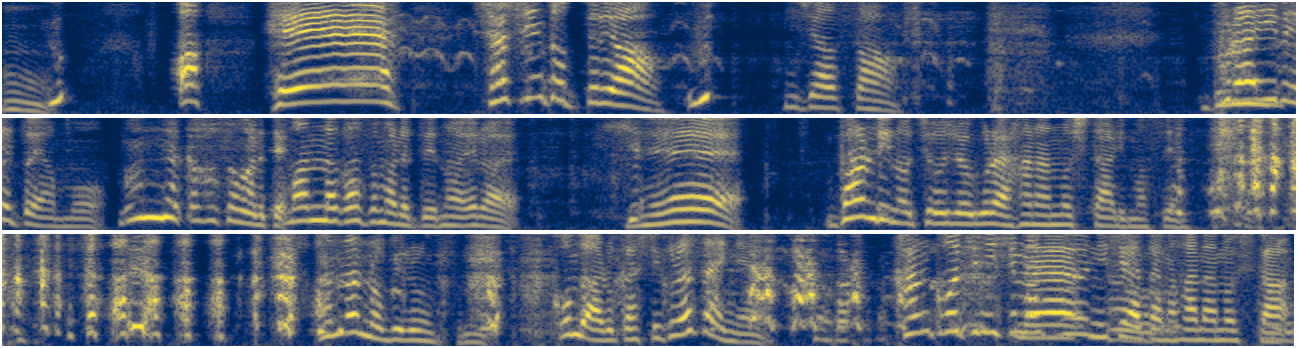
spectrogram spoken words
うん。あ、へえ、写真撮ってるやん。西原さん。プライベートやん、も真ん中挟まれてう。。真ん中挟まれてな、偉い。ねえ。万里の長城ぐらい鼻の下ありますやん。あんな伸びるんすね。今度歩かしてくださいね。観光地にします、ね西畑の鼻の下。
